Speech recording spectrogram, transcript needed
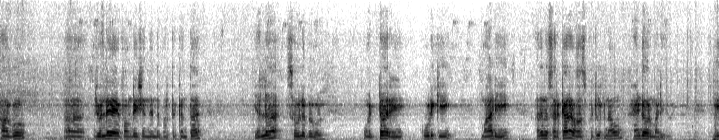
ಹಾಗೂ ಜೊಲ್ಲೆ ಫೌಂಡೇಶನ್ದಿಂದ ಬರ್ತಕ್ಕಂಥ ಎಲ್ಲ ಸೌಲಭ್ಯಗಳು ಒಟ್ಟಾರೆ ಹೂಡಿಕೆ ಮಾಡಿ ಅದನ್ನು ಸರ್ಕಾರ ಹಾಸ್ಪಿಟಲ್ಗೆ ನಾವು ಹ್ಯಾಂಡ್ ಓವರ್ ಮಾಡಿದ್ದೀವಿ A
